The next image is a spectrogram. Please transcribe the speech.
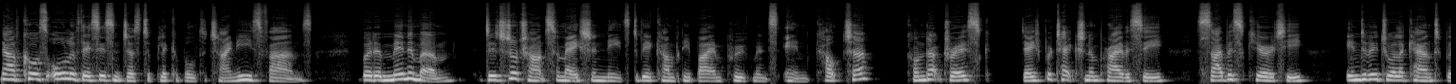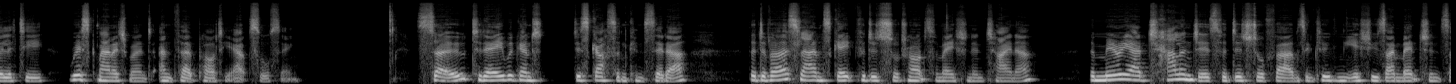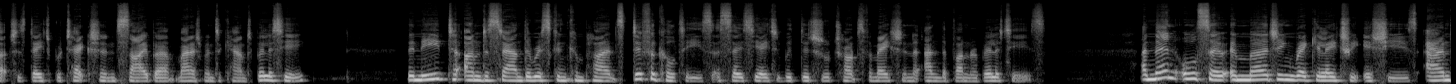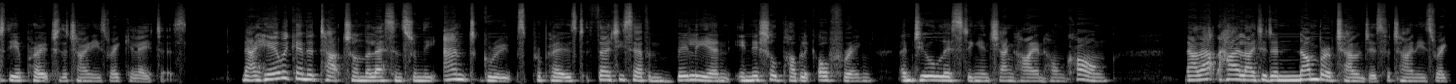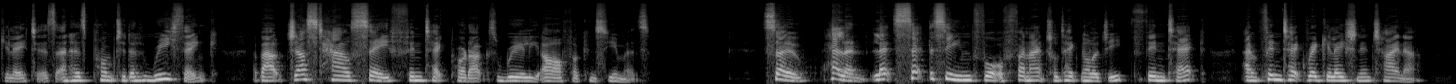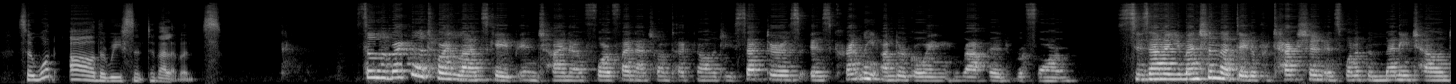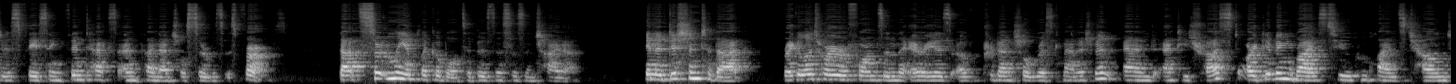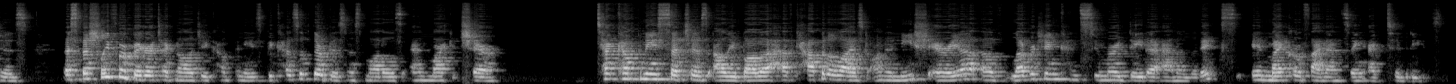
Now, of course, all of this isn't just applicable to Chinese firms, but a minimum, digital transformation needs to be accompanied by improvements in culture, conduct risk, data protection and privacy, cybersecurity, individual accountability, risk management, and third-party outsourcing. So today we're going to discuss and consider the diverse landscape for digital transformation in China, the myriad challenges for digital firms, including the issues I mentioned, such as data protection, cyber, management accountability, the need to understand the risk and compliance difficulties associated with digital transformation and the vulnerabilities, and then also emerging regulatory issues and the approach of the Chinese regulators. Now here we're going to touch on the lessons from the Ant Group's proposed 37 billion initial public offering and dual listing in Shanghai and Hong Kong. Now that highlighted a number of challenges for Chinese regulators and has prompted a rethink about just how safe fintech products really are for consumers. So, Helen, let's set the scene for financial technology, fintech, and fintech regulation in China. So what are the recent developments? So the regulatory landscape in China for financial and technology sectors is currently undergoing rapid reform. Susanna, you mentioned that data protection is one of the many challenges facing fintechs and financial services firms. That's certainly applicable to businesses in China. In addition to that, Regulatory reforms in the areas of prudential risk management and antitrust are giving rise to compliance challenges, especially for bigger technology companies because of their business models and market share. Tech companies such as Alibaba have capitalized on a niche area of leveraging consumer data analytics in microfinancing activities.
